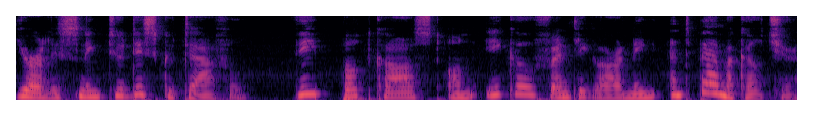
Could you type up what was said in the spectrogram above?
You're listening to Discutafel, the podcast on eco friendly gardening and permaculture.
